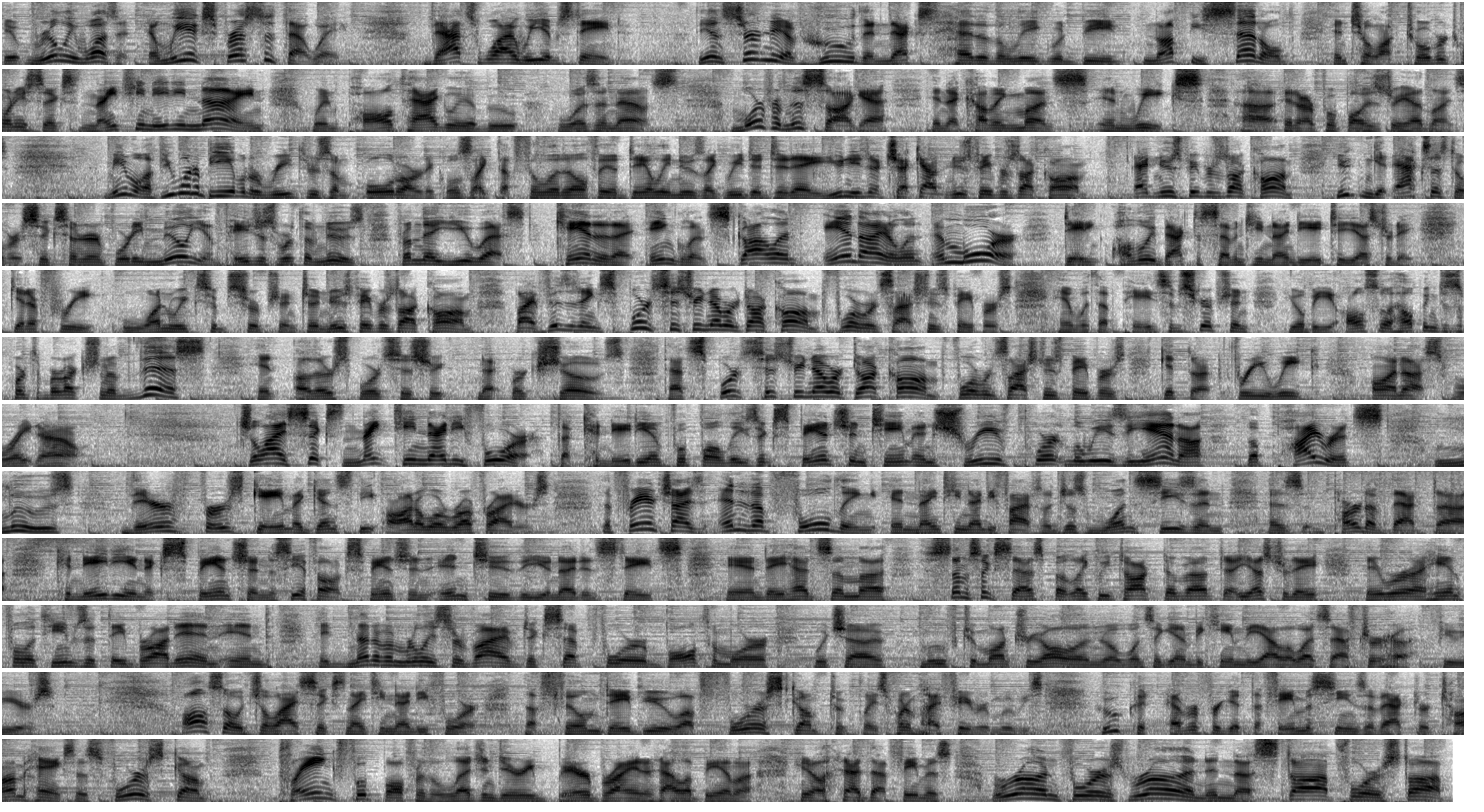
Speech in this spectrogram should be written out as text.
It really wasn't, and we expressed it that way. That's why we abstained. The uncertainty of who the next head of the league would be not be settled until October 26, 1989, when Paul Tagliabue was announced. More from this saga in the coming months and weeks uh, in our football history headlines. Meanwhile, if you want to be able to read through some old articles like the Philadelphia Daily News, like we did today, you need to check out newspapers.com. At newspapers.com, you can get access to over 640 million pages worth of news from the US, Canada, England, Scotland, and Ireland, and more, dating all the way back to 1798 to yesterday. Get a free one week subscription to newspapers.com by visiting sportshistorynetwork.com forward slash newspapers. And with a paid subscription, you'll be also helping to support the production of this and other Sports History Network shows. That's sportshistorynetwork.com forward slash newspapers. Get the free week on us right now. July 6, 1994, the Canadian Football League's expansion team in Shreveport, Louisiana, the Pirates, lose their first game against the Ottawa Roughriders. The franchise ended up folding in 1995, so just one season as part of that uh, Canadian expansion, the CFL expansion into the United States, and they had some uh, some success. But like we talked about uh, yesterday, there were a handful of teams that they brought in, and they, none of them really survived except for Baltimore, which uh, moved to Montreal and uh, once again became the Alouettes after a few years. Also, July 6, 1994, the film debut of Forrest Gump took place, one of my favorite movies. Who could ever forget the famous scenes of actor Tom Hanks as Forrest Gump playing football for the legendary Bear Bryant at Alabama? You know, had that famous run, Forrest, run, and the stop, Forrest, stop.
